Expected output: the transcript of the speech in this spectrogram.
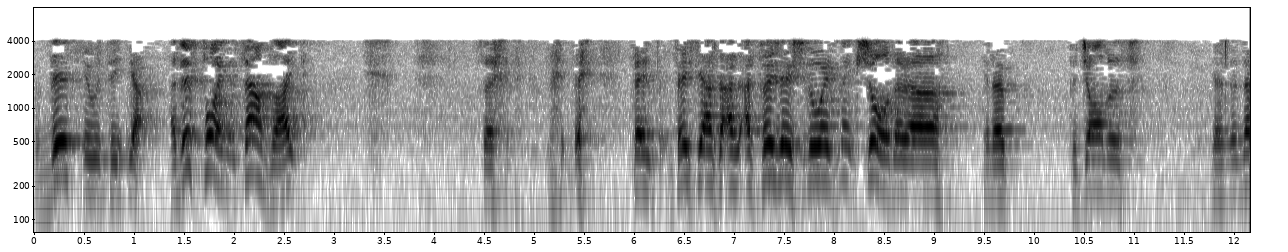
From this, it would seem, yeah. At this point, it sounds like, so, basically, I, I, suppose they should always make sure there are, you know, pajamas, you know, no,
